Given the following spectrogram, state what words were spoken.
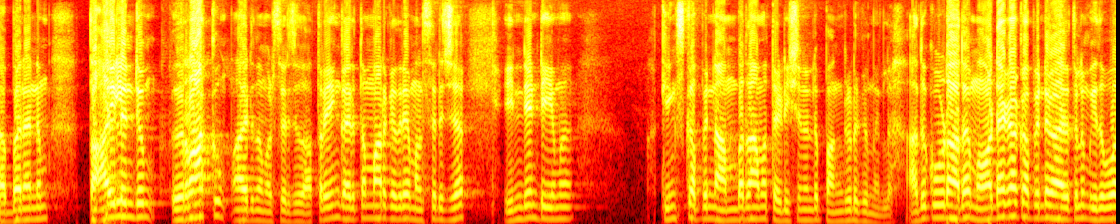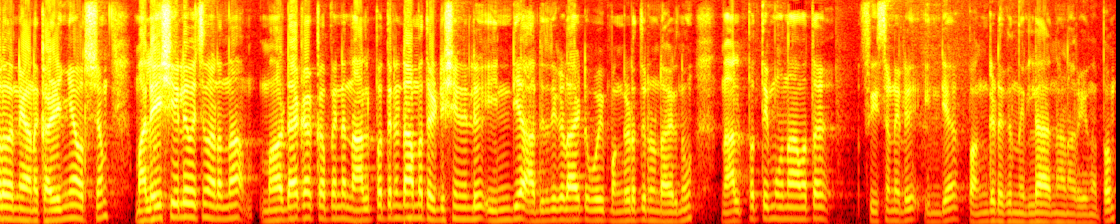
ലബനനും തായ്ലൻഡും ഇറാഖും ആയിരുന്നു മത്സരിച്ചത്. അത്രയും കരുത്തന്മാർക്കെതിരെ മത്സരിച്ച ഇന്ത്യൻ ടീം കിങ്സ് കപ്പിന്റെ അമ്പതാമത്തെ എഡിഷനിൽ പങ്കെടുക്കുന്നില്ല. അതുകൂടാതെ മോഡേക കപ്പിന്റെ കാര്യത്തിലും ഇതുപോലെ തന്നെയാണ്. കഴിഞ്ഞ വർഷം മലേഷ്യയിൽ വെച്ച് നടന്ന മോഡേക കപ്പിന്റെ നാൽപ്പത്തിരണ്ടാമത്തെ എഡിഷനിൽ ഇന്ത്യ അതിഥികളായിട്ട് പോയി പങ്കെടുത്തിട്ടുണ്ടായിരുന്നു. നാൽപ്പത്തി മൂന്നാമത്തെ സീസണിൽ ഇന്ത്യ പങ്കെടുക്കുന്നില്ല എന്നാണ് അറിയുന്നത്. അപ്പം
